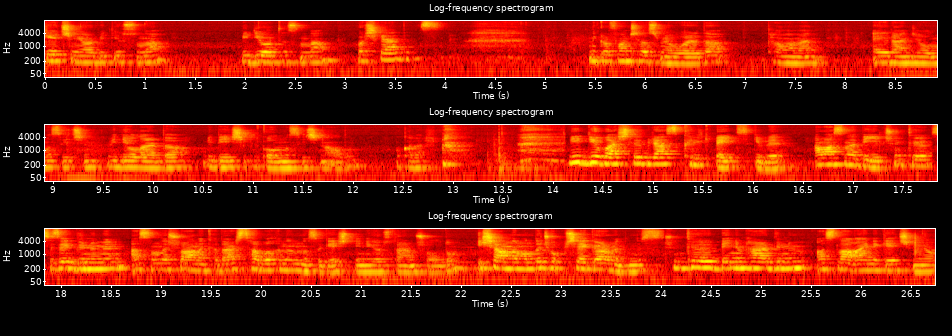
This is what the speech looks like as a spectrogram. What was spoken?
Geçmiyor videosuna, video ortasından hoş geldiniz. Mikrofon çalışmıyor bu arada. Tamamen eğlence olması için, videolarda bir değişiklik olması için aldım. O kadar. Video başlığı biraz clickbait gibi. Ama aslında değil çünkü size günümün aslında şu ana kadar sabahının nasıl geçtiğini göstermiş oldum. İş anlamında çok bir şey görmediniz. Çünkü benim her günüm asla aynı geçmiyor.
